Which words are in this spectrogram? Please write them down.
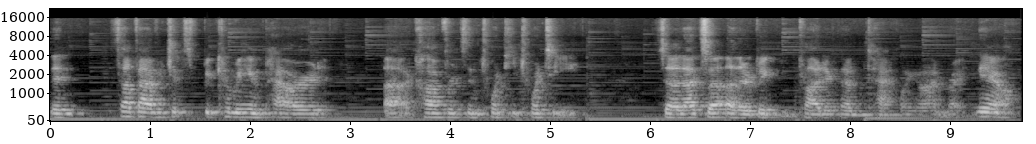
the Self Advocates Becoming Empowered uh, conference in 2020. So that's the other big project I'm tackling on right now.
